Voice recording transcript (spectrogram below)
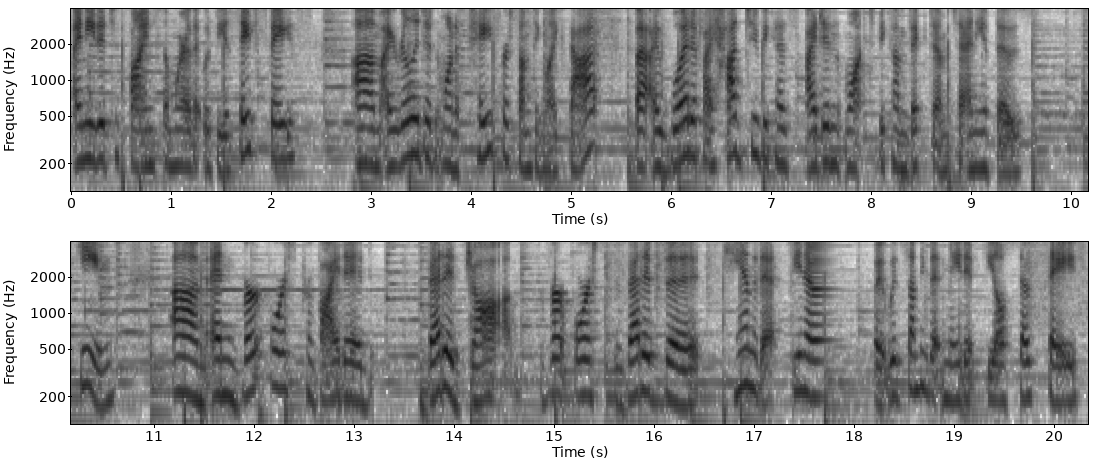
I needed to find somewhere that would be a safe space. Um, I really didn't want to pay for something like that but I would if I had to because I didn't want to become victim to any of those schemes. Um, and VirtForce provided vetted jobs. VirtForce vetted the candidates. You know, it was something that made it feel so safe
